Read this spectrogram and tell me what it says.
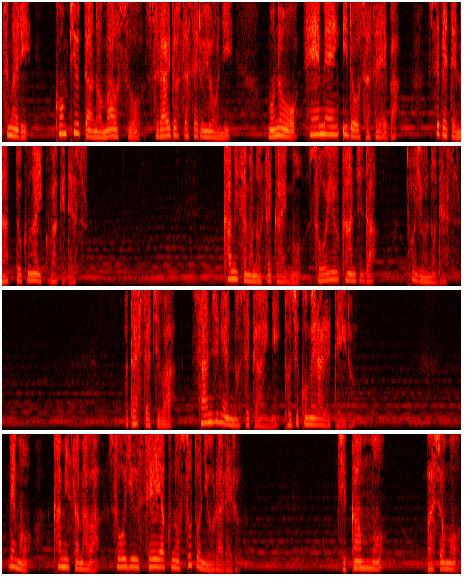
つまりコンピューターのマウスをスライドさせるように、ものを平面移動させれば、すべて納得がいくわけです。神様の世界もそういう感じだというのです。私たちは三次元の世界に閉じ込められている。でも神様はそういう制約の外におられる。時間も場所も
